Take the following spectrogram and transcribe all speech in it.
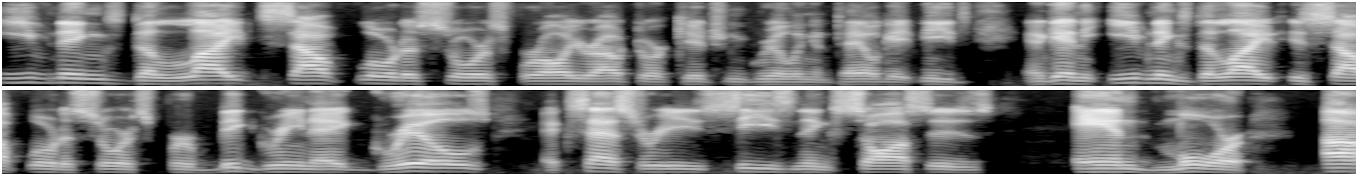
Evenings Delight, South Florida source for all your outdoor kitchen grilling and tailgate needs. And again, Evenings Delight is South Florida source for Big Green Egg grills, accessories, seasoning, sauces, and more. Uh,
